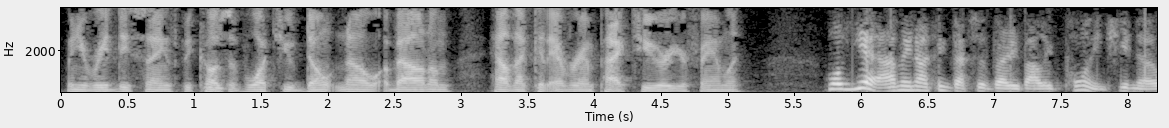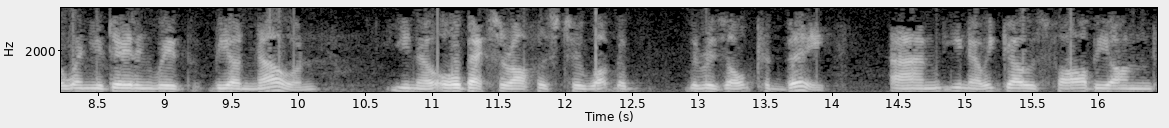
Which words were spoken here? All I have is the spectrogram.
when you read these things because mm. of what you don't know about them, how that could ever impact you or your family? Well, yeah, I mean, I think that's a very valid point. You know, when you're dealing with the unknown, you know, all bets are off as to what the the result could be, and you know, it goes far beyond.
